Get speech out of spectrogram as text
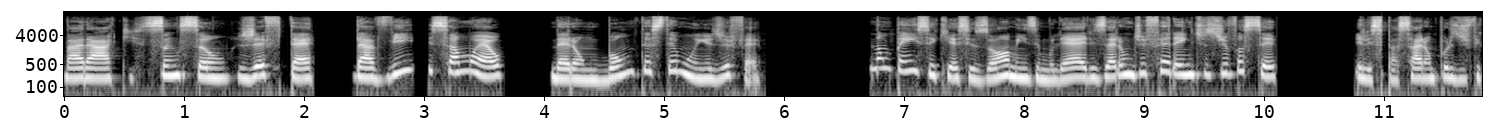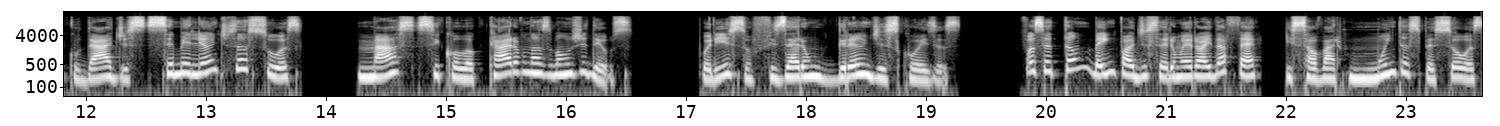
Baraque, Sansão, Jefté, Davi e Samuel deram um bom testemunho de fé. Não pense que esses homens e mulheres eram diferentes de você. Eles passaram por dificuldades semelhantes às suas, mas se colocaram nas mãos de Deus. Por isso, fizeram grandes coisas. Você também pode ser um herói da fé e salvar muitas pessoas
